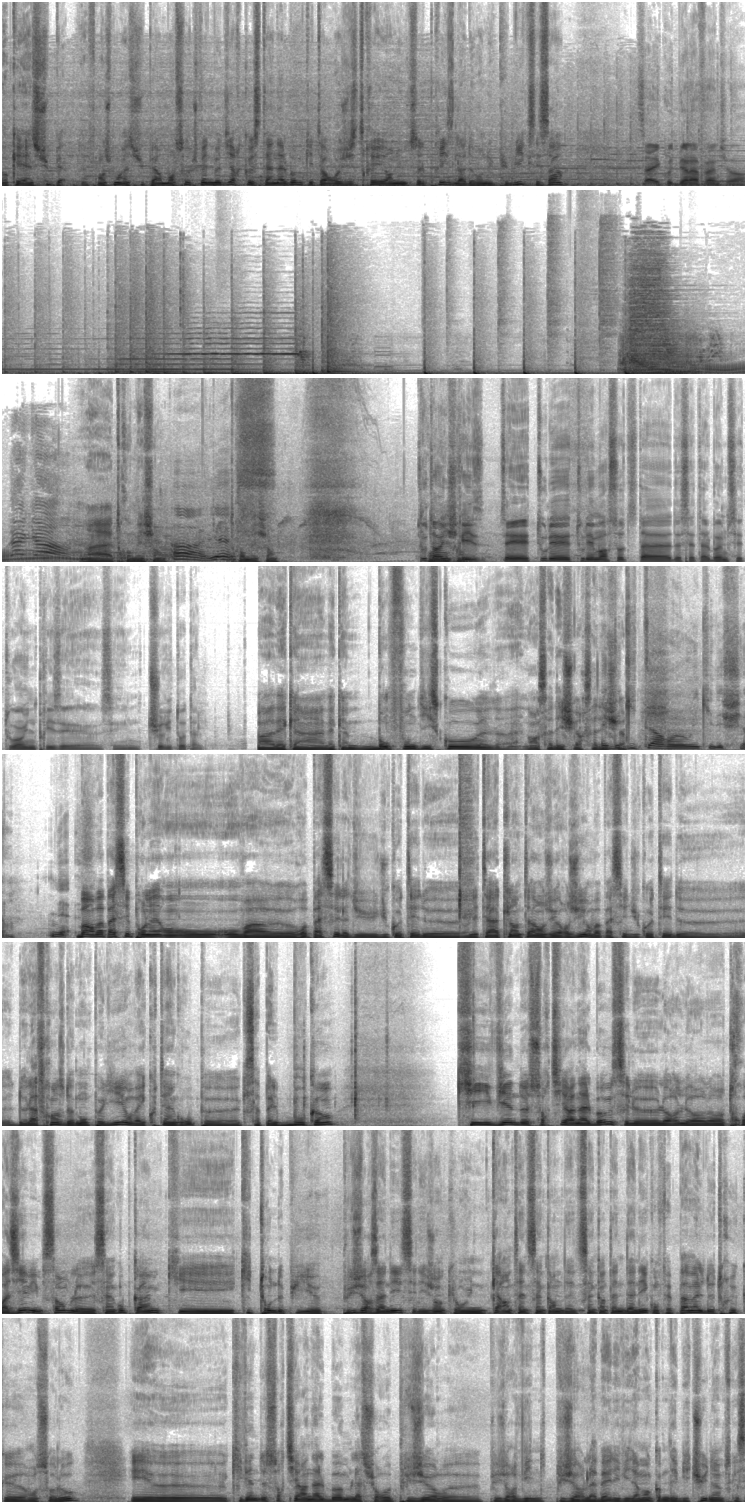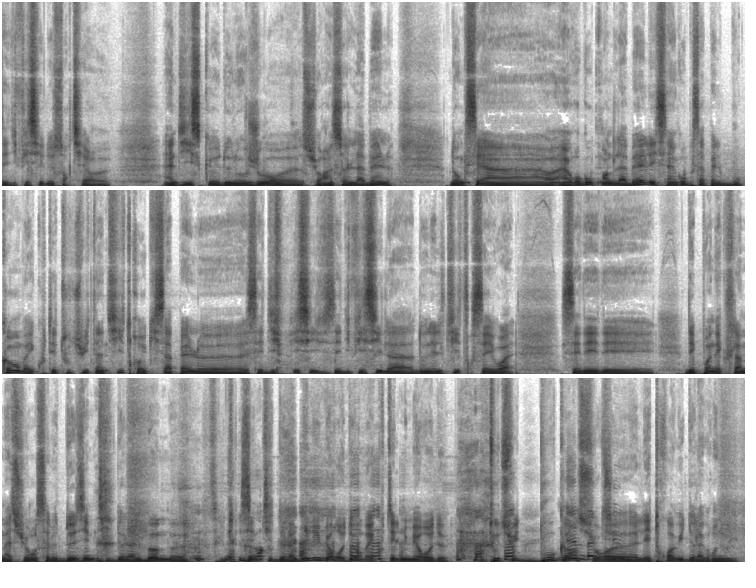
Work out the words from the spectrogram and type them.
Ok, un super, franchement un super morceau. Tu viens de me dire que c'était un album qui était enregistré en une seule prise là devant du public, c'est ça? Ça écoute bien la fin, tu vois. Ouais, trop méchant, Ah, yes. trop méchant. Tout Trop en une prise. C'est tous les tous les morceaux de, cet album, c'est tout en une prise et euh, c'est une tuerie totale. Avec un, avec un bon fond de disco, euh, non ça déchire, ça Et des déchire. guitares, euh, oui, qui déchirent. Yeah. Bon, on va passer pour on, on va repasser là du, du côté de. On était à Atlanta en Géorgie, on va passer du côté de, de la France, de Montpellier. On va écouter un groupe qui s'appelle Boucan, qui vient de sortir un album. C'est le, leur, leur- troisième, il me semble. C'est un groupe quand même qui, est, qui tourne depuis euh, plusieurs années. C'est des gens qui ont une quarantaine, cinquantaine, cinquantaine d'années, qui ont fait pas mal de trucs euh, en solo et euh, qui viennent de sortir un album là sur plusieurs, euh, plusieurs, plusieurs labels évidemment comme d'habitude hein, parce que c'est difficile de sortir un disque de nos jours sur un seul label. Donc c'est un, un regroupement de labels et c'est un groupe qui s'appelle Boucan. On va écouter tout de suite un titre qui s'appelle euh, c'est difficile c'est difficile à donner le titre. C'est ouais c'est des, des, des points d'exclamation. C'est le deuxième titre de l'album. euh, c'est le deuxième titre de l'album. Le numéro 2 On va écouter le numéro 2 Tout de suite Boucan Number sur euh, les 3-8 de la grenouille.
